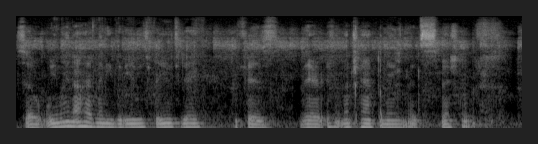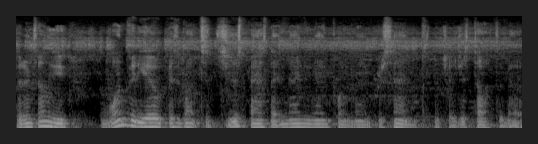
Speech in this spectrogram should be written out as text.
So, we might not have many videos for you today because there isn't much happening that's special, but I'm telling you, one video is about to just pass that 99.9%, which I just talked about,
